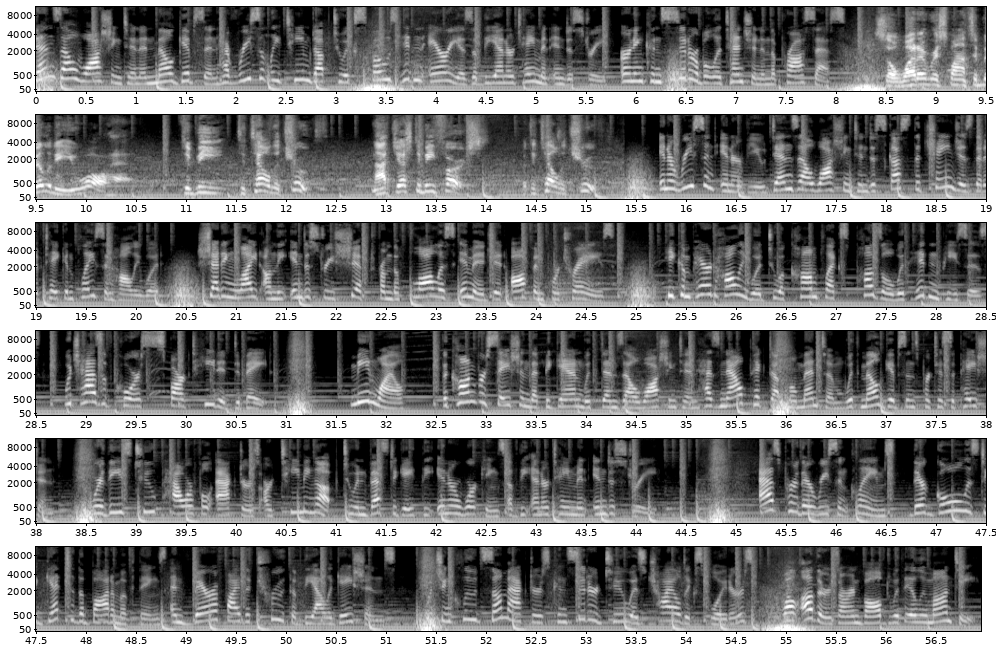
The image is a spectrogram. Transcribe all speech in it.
Denzel Washington and Mel Gibson have recently teamed up to expose hidden areas of the entertainment industry, earning considerable attention in the process. So what a responsibility you all have to be to tell the truth, not just to be first, but to tell the truth. In a recent interview, Denzel Washington discussed the changes that have taken place in Hollywood, shedding light on the industry's shift from the flawless image it often portrays. He compared Hollywood to a complex puzzle with hidden pieces, which has, of course, sparked heated debate. Meanwhile, the conversation that began with Denzel Washington has now picked up momentum with Mel Gibson's participation, where these two powerful actors are teaming up to investigate the inner workings of the entertainment industry. As per their recent claims, their goal is to get to the bottom of things and verify the truth of the allegations, which include some actors considered to as child exploiters, while others are involved with Illuminati.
